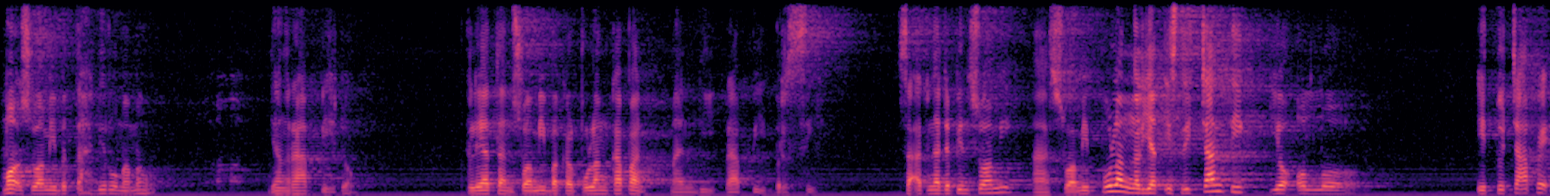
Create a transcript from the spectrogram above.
mau suami betah di rumah mau? Yang rapi dong. Kelihatan suami bakal pulang kapan? Mandi rapi bersih. Saat ngadepin suami? Nah suami pulang ngelihat istri cantik. Ya Allah itu capek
